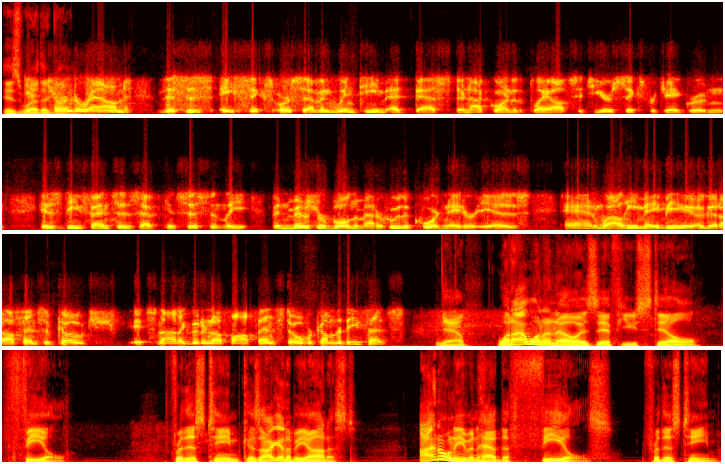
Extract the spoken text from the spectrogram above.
is where they're turned going. around. This is a six or seven win team at best. They're not going to the playoffs. It's year six for Jay Gruden. His defenses have consistently been miserable, no matter who the coordinator is. And while he may be a good offensive coach, it's not a good enough offense to overcome the defense. Yeah. What I want to know is if you still feel for this team, because I got to be honest, I don't even have the feels for this team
